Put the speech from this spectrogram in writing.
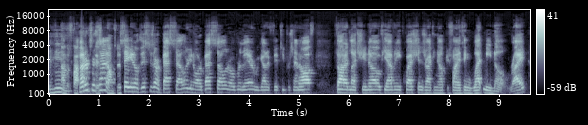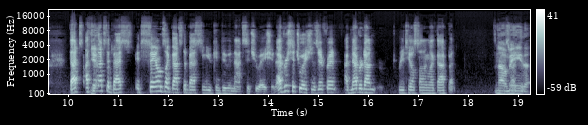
Mm-hmm. And the fact 100%. Say, you know, this is our best seller. You know, our best seller over there. We got it 50% off. Thought I'd let you know. If you have any questions or I can help you find anything, let me know, right? That's I think yeah. that's the best. It sounds like that's the best thing you can do in that situation. Every situation is different. I've never done retail selling like that, but no, me either.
